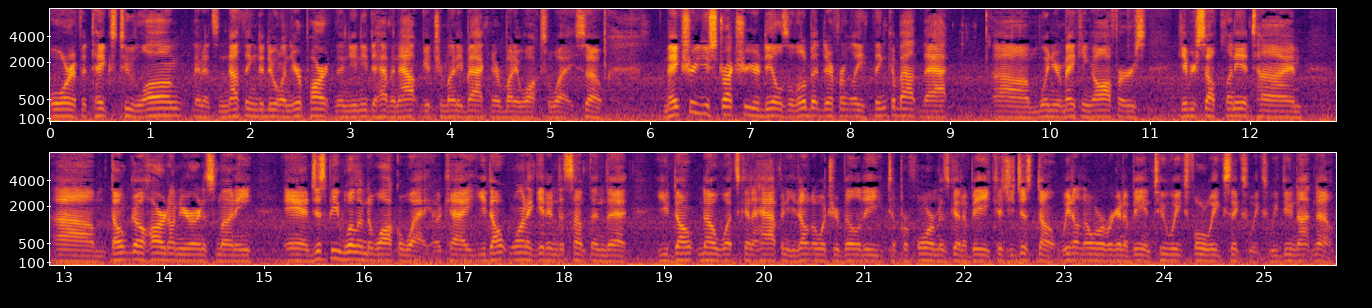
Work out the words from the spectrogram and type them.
or if it takes too long and it's nothing to do on your part, then you need to have an out, get your money back, and everybody walks away. So, make sure you structure your deals a little bit differently. Think about that um, when you're making offers. Give yourself plenty of time. Um, don't go hard on your earnest money and just be willing to walk away. Okay. You don't want to get into something that you don't know what's going to happen. You don't know what your ability to perform is going to be because you just don't. We don't know where we're going to be in two weeks, four weeks, six weeks. We do not know.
